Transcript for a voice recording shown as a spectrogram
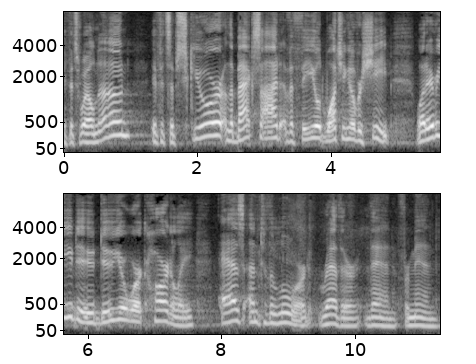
if it's well known, if it's obscure on the backside of a field watching over sheep, whatever you do, do your work heartily as unto the Lord rather than for men.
